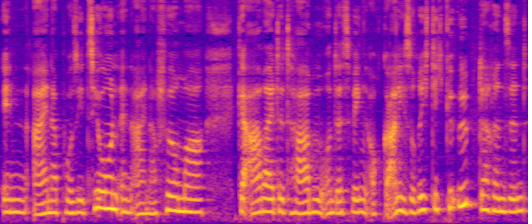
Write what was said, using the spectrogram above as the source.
in einer Position, in einer Firma gearbeitet haben und deswegen auch gar nicht so richtig geübt darin sind,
